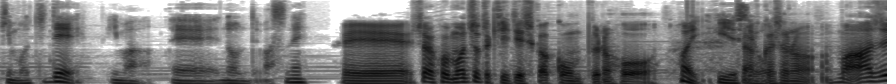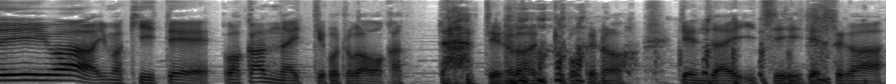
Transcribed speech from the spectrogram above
気持ちで、今、えー飲んでますね。えー、じゃあこれもうちょっと聞いていいですか？コンプの方。はい、いいですよなんか。その、まあ、味は今聞いて分かんないっていうことが分かったっていうのが僕の現在1位ですが、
